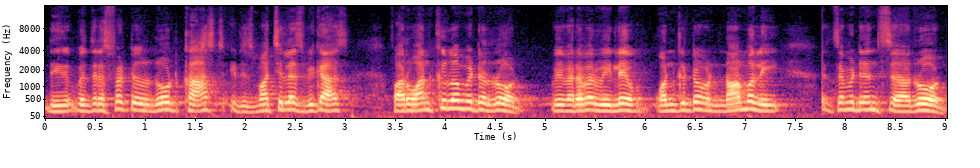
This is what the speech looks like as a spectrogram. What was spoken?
The, with respect to road cost, it is much less because for one kilometer road, we, wherever we live, one kilometer, normally, cementance uh, road,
